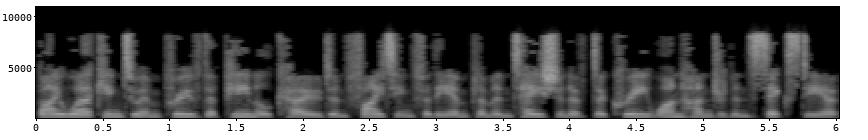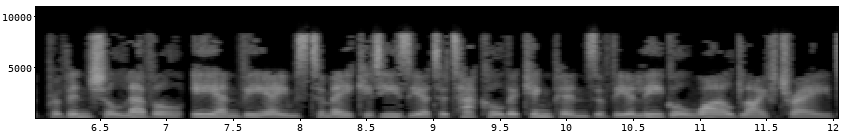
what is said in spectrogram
By working to improve the penal code and fighting for the implementation of Decree 160 at provincial level, ENV aims to make it easier to tackle the kingpins of the illegal wildlife trade.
